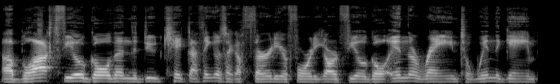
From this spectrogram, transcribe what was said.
a blocked field goal. Then the dude kicked, I think it was like a 30 or 40 yard field goal in the rain to win the game.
